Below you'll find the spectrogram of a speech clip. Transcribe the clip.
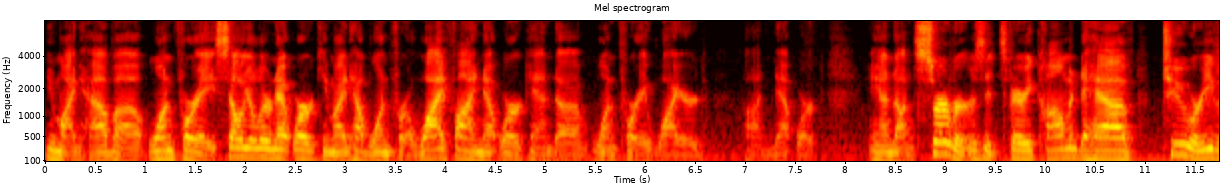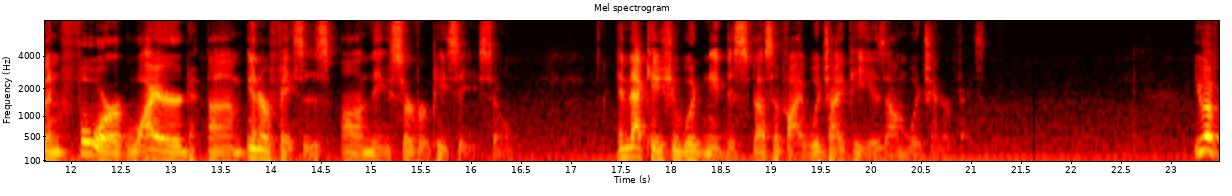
You might have uh, one for a cellular network, you might have one for a Wi Fi network, and uh, one for a wired uh, network. And on servers, it's very common to have two or even four wired um, interfaces on the server PC. So in that case, you would need to specify which IP is on which interface. You have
